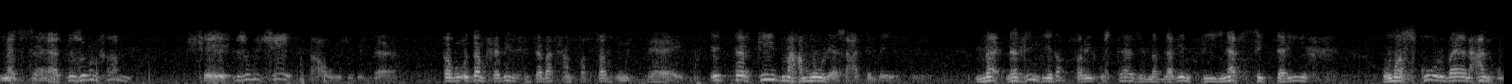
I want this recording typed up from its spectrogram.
مزات لزوم الخمر شيء لزوم الشيء. أعوذ بالله. طب وقدام خبير الحسابات هنفصلهم إزاي؟ الترتيب معمول يا سعادة البيه ما نازلين في دفتر الأستاذ المبلغين في نفس التاريخ ومذكور بيان عنهم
